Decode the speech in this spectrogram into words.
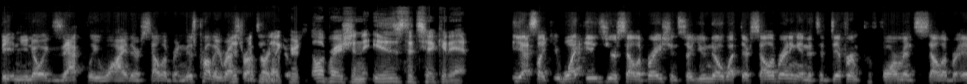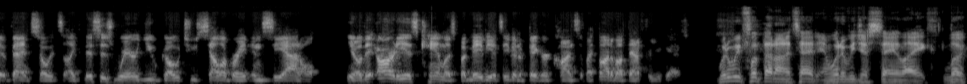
and you know exactly why they're celebrating. There's probably restaurants like your celebration is the ticket in. Yes, like what is your celebration? So you know what they're celebrating, and it's a different performance celebrate event. So it's like this is where you go to celebrate in Seattle. You know, it already is Canlis, but maybe it's even a bigger concept. I thought about that for you guys. What do we flip that on its head? And what do we just say, like, look,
